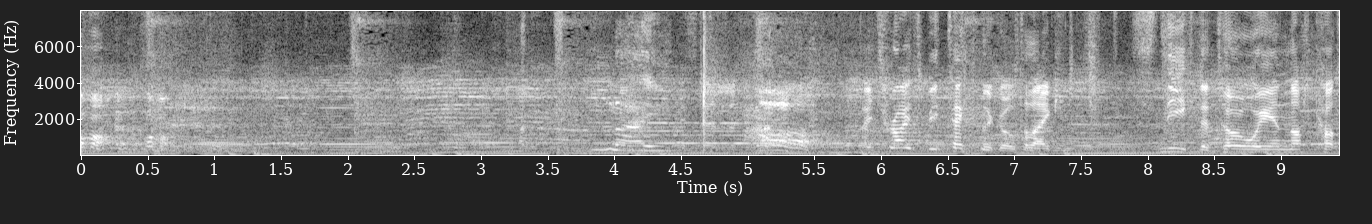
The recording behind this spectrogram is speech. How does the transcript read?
Come on, come on. Ah. I tried to be technical to like sneak the toe in, not cut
